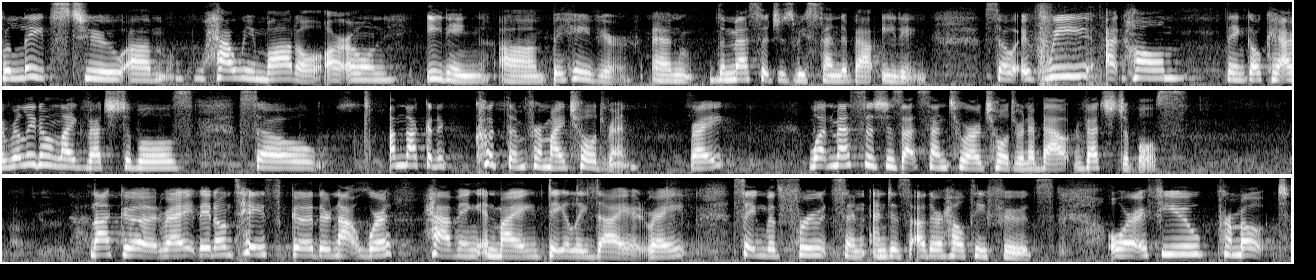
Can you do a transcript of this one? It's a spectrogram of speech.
relates to um, how we model our own eating um, behavior and the messages we send about eating. So if we at home think, okay, I really don't like vegetables, so I'm not going to cook them for my children, right? What message does that send to our children about vegetables? Not good, right? They don't taste good. They're not worth having in my daily diet, right? Same with fruits and, and just other healthy foods. Or if you promote,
